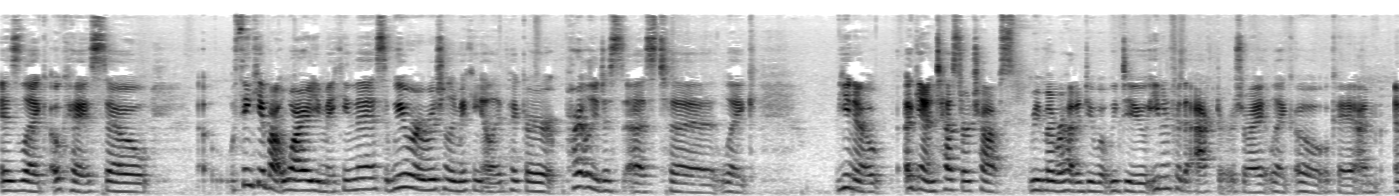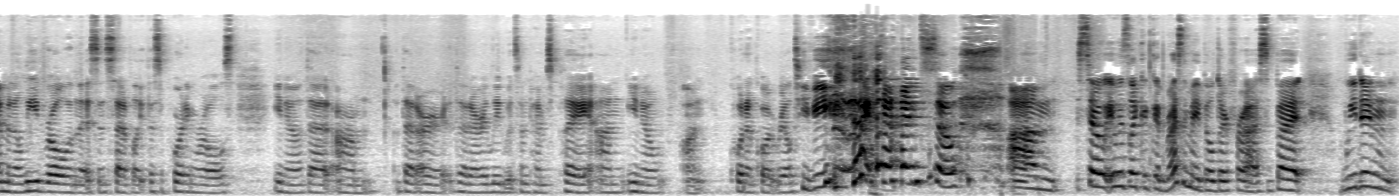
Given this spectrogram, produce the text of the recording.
is like, okay, so thinking about why are you making this we were originally making la picker partly just as to like you know again test our chops remember how to do what we do even for the actors right? Like oh okay i'm i'm in a lead role in this instead of like the supporting roles you know that um that our that our lead would sometimes play on you know on quote unquote real tv and so um so it was like a good resume builder for us but we didn't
